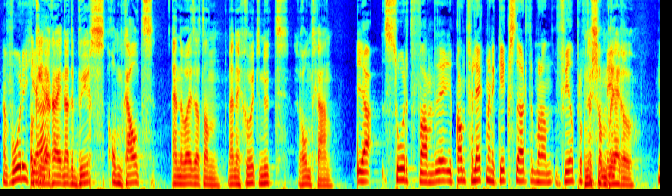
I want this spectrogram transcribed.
En vorig Oké, jaar... dan ga je naar de beurs om geld en wat is dat dan? Met een grote noot rondgaan. Ja, soort van. eh, Je kan het vergelijken met een Kickstarter, maar dan veel Een professioneel. sombrero. Hm?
